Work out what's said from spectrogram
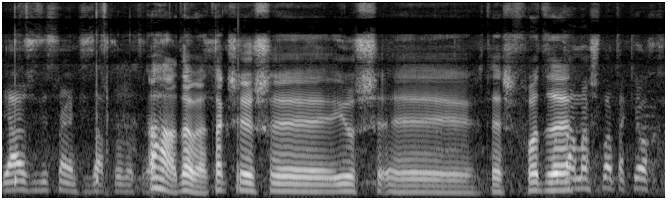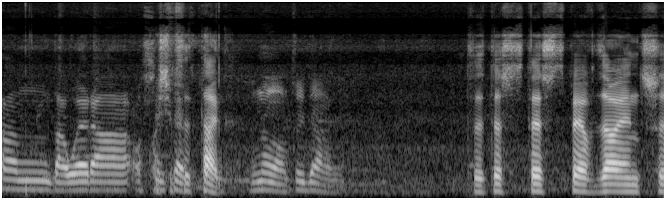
Ja już wysłałem Ci zapro do. Aha, dobra, także już, e, już e, też wchodzę. Tam masz chyba takiego Handauera 800. 800, tak. No, to idealnie. To też, też sprawdzałem, czy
